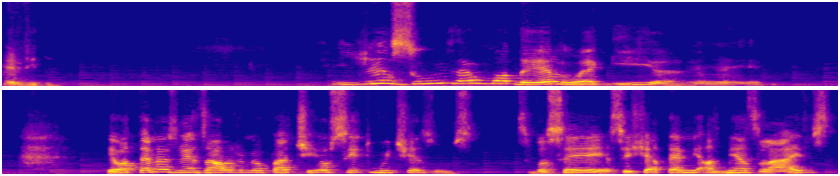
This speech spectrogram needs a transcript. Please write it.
é vida. E Jesus é o modelo, é guia. É... Eu até nas minhas aulas de homeopatia eu cito muito Jesus. Se você assistir até as minhas lives,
